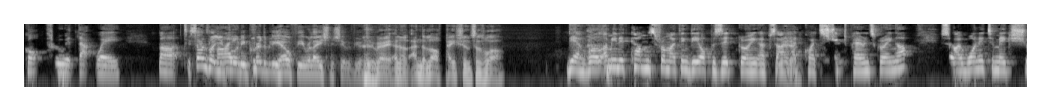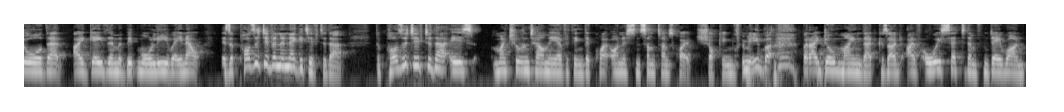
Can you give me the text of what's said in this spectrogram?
got through it that way. But It sounds like you've I- got an incredibly healthy relationship with your And children. very and, a- and a lot of patience as well. Yeah, well, I mean, it comes from, I think, the opposite growing up. So I had quite strict parents growing up. So I wanted to make sure that I gave them a bit more leeway. Now, there's a positive and a negative to that. The positive to that is my children tell me everything. They're quite honest and sometimes quite shocking for me, but, but I don't mind that because I've always said to them from day one,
